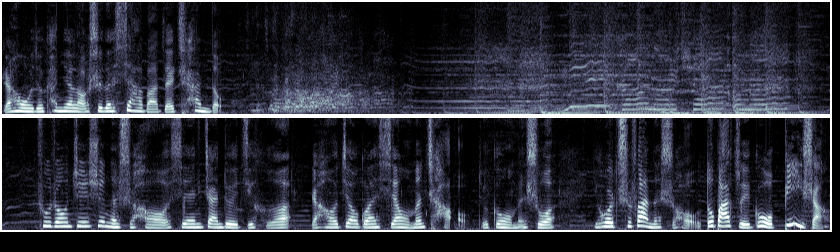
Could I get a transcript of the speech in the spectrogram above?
然后我就看见老师的下巴在颤抖。初中军训的时候，先站队集合，然后教官嫌我们吵，就跟我们说。一会儿吃饭的时候，都把嘴给我闭上。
